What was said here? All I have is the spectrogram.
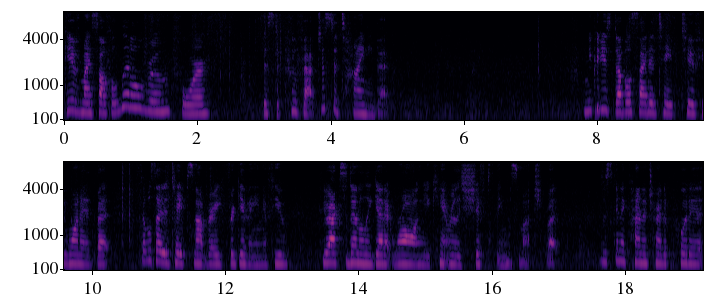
give myself a little room for this to poof out just a tiny bit. And you could use double-sided tape too if you wanted, but Double-sided tape's not very forgiving. If you if you accidentally get it wrong, you can't really shift things much. But I'm just going to kind of try to put it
